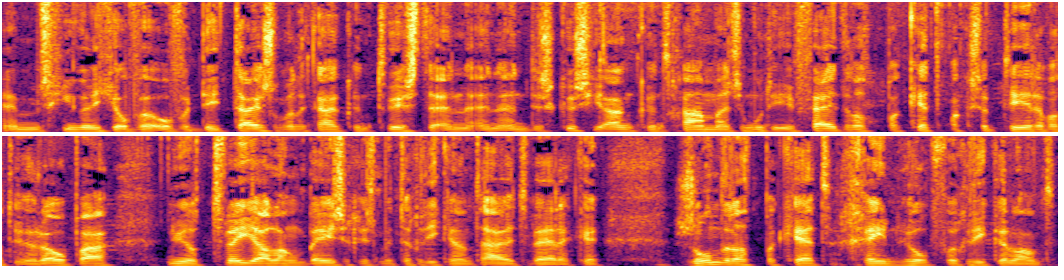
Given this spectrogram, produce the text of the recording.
En misschien dat je over, over details met elkaar kunt twisten en, en, en discussie aan kunt gaan. Maar ze moeten in feite dat pakket accepteren wat Europa nu al twee jaar lang bezig is met de Grieken aan het uitwerken. Zonder dat pakket geen hulp voor Griekenland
